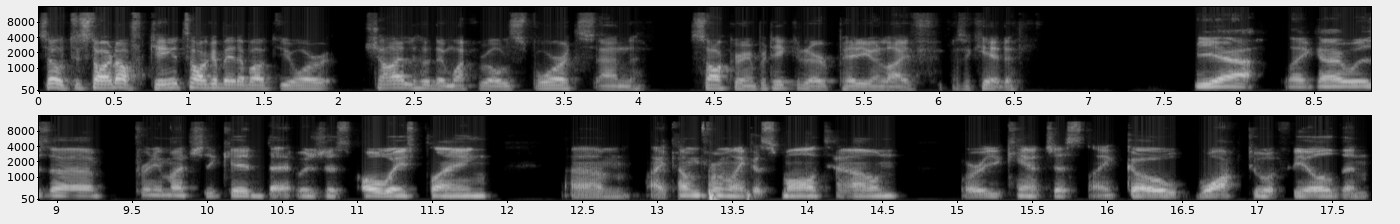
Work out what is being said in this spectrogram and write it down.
So to start off, can you talk a bit about your childhood and what role sports and soccer in particular played in your life as a kid? Yeah, like I was uh pretty much the kid that was just always playing. Um, I come from like a small town where you can't just like go walk to a field and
